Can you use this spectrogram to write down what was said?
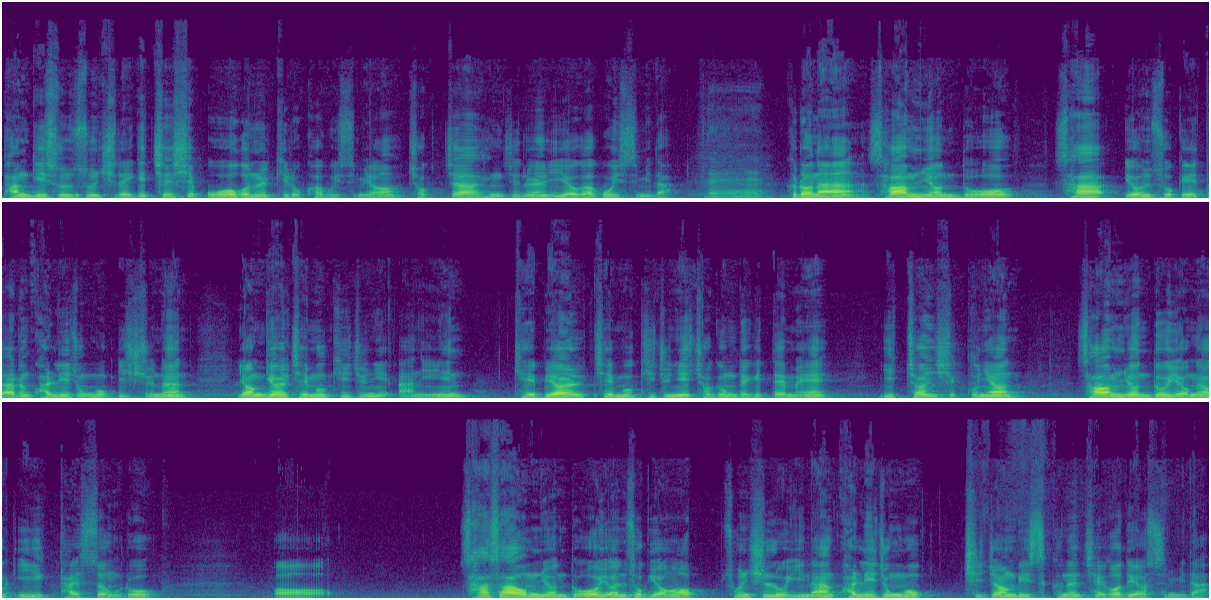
반기 순손실액이 75억 원을 기록하고 있으며 적자 행진을 이어가고 있습니다. 네. 그러나 사업연도 4연속에 따른 관리 종목 이슈는 연결 재무 기준이 아닌 개별 재무 기준이 적용되기 때문에 2019년 사업연도 영역 이익 달성으로 어, 사사업연도 연속 영업 손실로 인한 관리 종목 지정 리스크는 제거되었습니다.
